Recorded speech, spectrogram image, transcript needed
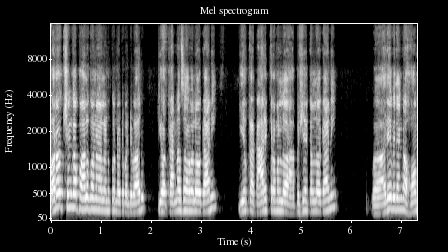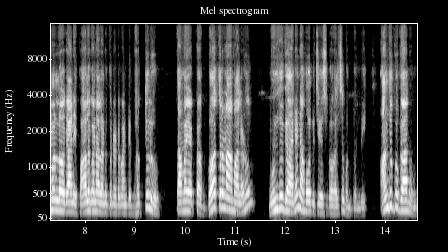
పరోక్షంగా పాల్గొనాలనుకున్నటువంటి వారు ఈ యొక్క అన్న సేవలో కానీ ఈ యొక్క కార్యక్రమంలో అభిషేకంలో కానీ అదే విధంగా హోమంలో కానీ పాల్గొనాలనుకున్నటువంటి భక్తులు తమ యొక్క గోత్రనామాలను ముందుగానే నమోదు చేసుకోవాల్సి ఉంటుంది. అందుకు గాను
